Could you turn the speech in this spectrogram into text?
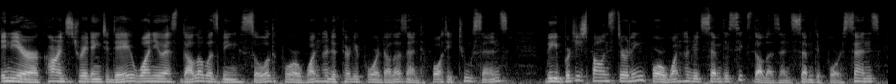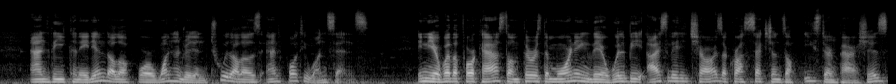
In your currency trading today, one US dollar was being sold for $134.42, the British pound sterling for $176.74, and the Canadian dollar for $102.41. In your weather forecast on Thursday morning, there will be isolated showers across sections of eastern parishes.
